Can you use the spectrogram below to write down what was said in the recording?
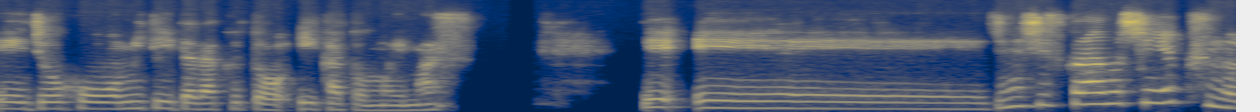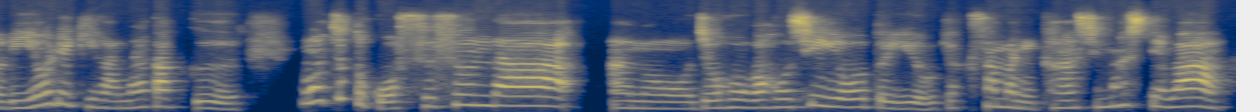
え、情報を見ていただくといいかと思います。で、えー、ジェネシスクラウド CX の利用歴が長く、もうちょっとこう進んだあの情報が欲しいよというお客様に関しましては、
